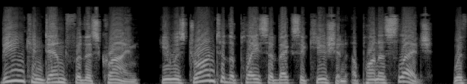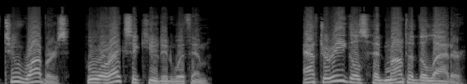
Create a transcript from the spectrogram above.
Being condemned for this crime, he was drawn to the place of execution upon a sledge, with two robbers, who were executed with him. After Eagles had mounted the ladder,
